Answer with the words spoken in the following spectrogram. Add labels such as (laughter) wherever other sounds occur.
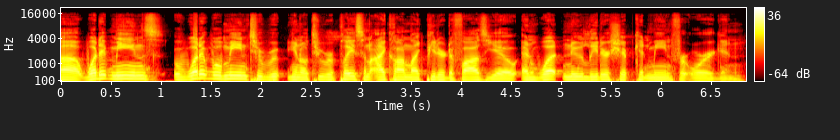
uh, what it means, what it will mean to re- you know to replace an icon like Peter DeFazio, and what new leadership can mean for Oregon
